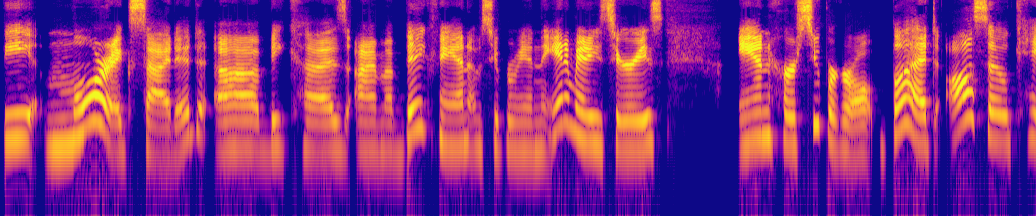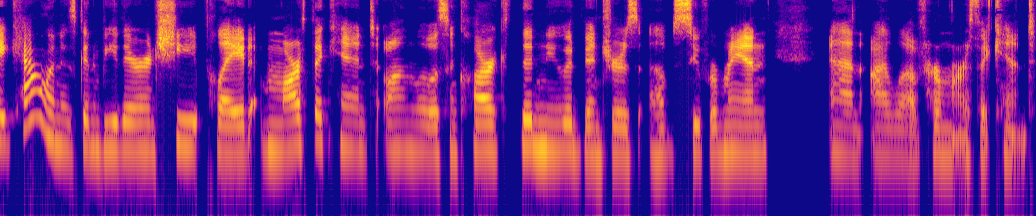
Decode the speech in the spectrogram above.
be more excited uh, because I'm a big fan of Superman the animated series and her Supergirl, but also K Callan is going to be there, and she played Martha Kent on Lois and Clark: The New Adventures of Superman, and I love her Martha Kent.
